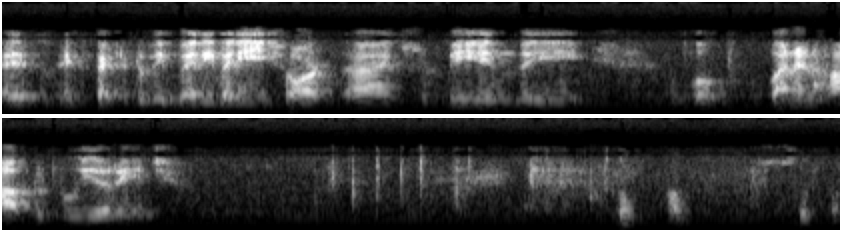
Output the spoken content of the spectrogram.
is expected to be very, very short. Uh, it should be in the one and a half to two year range. Super. Super.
